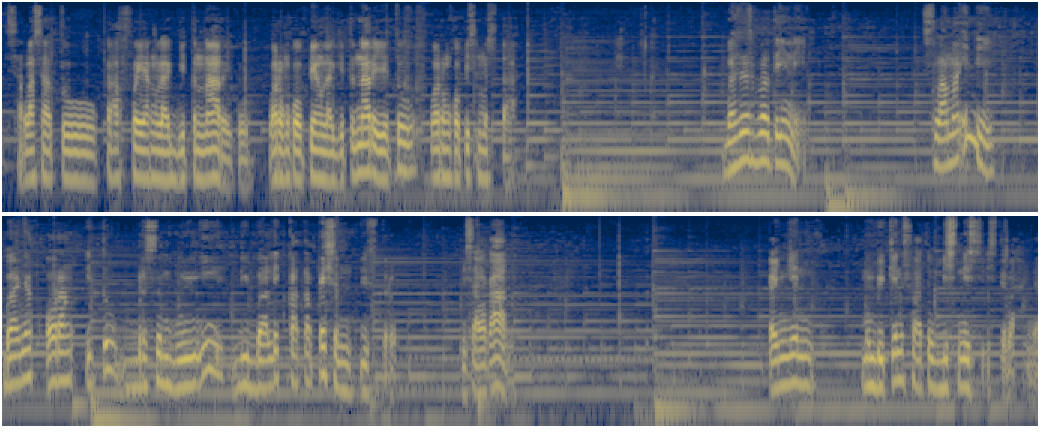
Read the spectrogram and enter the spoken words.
salah satu kafe yang lagi tenar itu warung kopi yang lagi tenar yaitu warung kopi semesta. Bahasa seperti ini. Selama ini banyak orang itu bersembunyi di balik kata passion justru. Misalkan pengen membuat suatu bisnis istilahnya.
